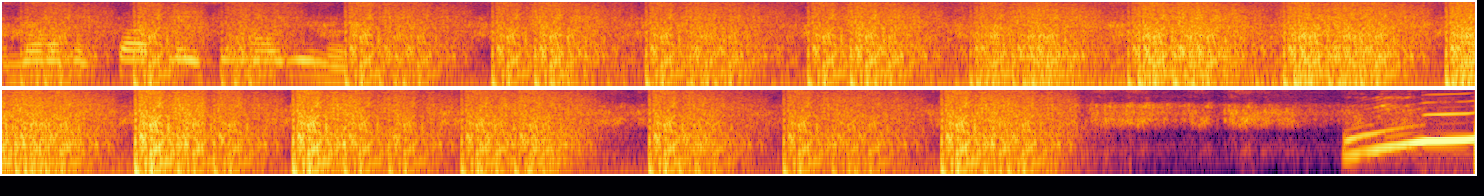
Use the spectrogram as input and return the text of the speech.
and then I can start placing more units. Ooh.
